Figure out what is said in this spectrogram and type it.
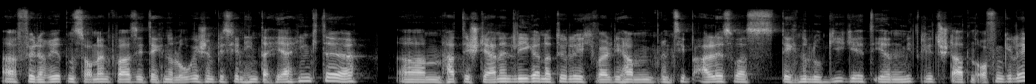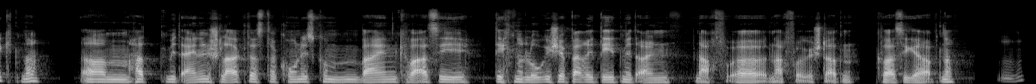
äh, föderierten Sonnen quasi technologisch ein bisschen hinterherhinkte, ja, ähm, hat die Sternenliga natürlich, weil die haben im Prinzip alles, was Technologie geht, ihren Mitgliedstaaten offengelegt, ne? ähm, hat mit einem Schlag das Draconis Combine quasi technologische Parität mit allen Nachf äh, Nachfolgestaaten quasi gehabt. Ne? Mhm.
